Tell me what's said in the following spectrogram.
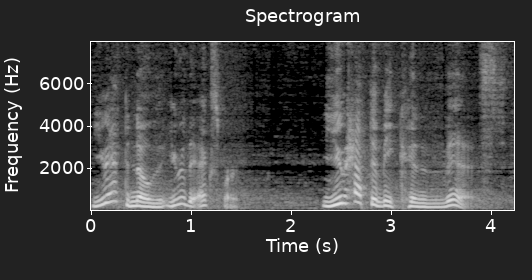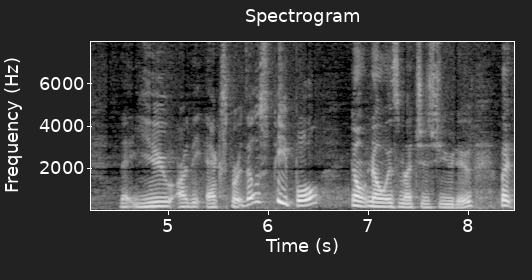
you have to know that you're the expert. You have to be convinced that you are the expert. Those people don't know as much as you do. But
